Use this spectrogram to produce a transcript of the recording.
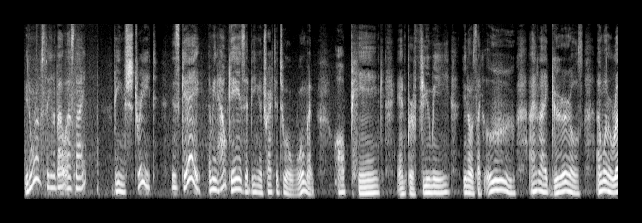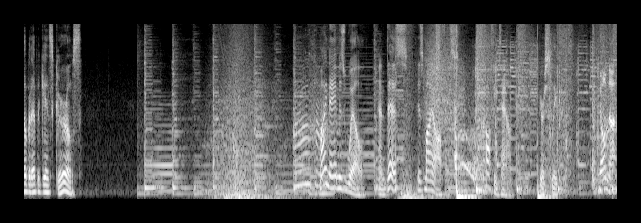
You know what I was thinking about last night? Being straight is gay. I mean, how gay is it being attracted to a woman? All pink and perfumy. You know, it's like, ooh, I like girls. I want to rub it up against girls. Uh-huh. My name is Will, and this is my office, Coffee Town. You're asleep. No, I'm not.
